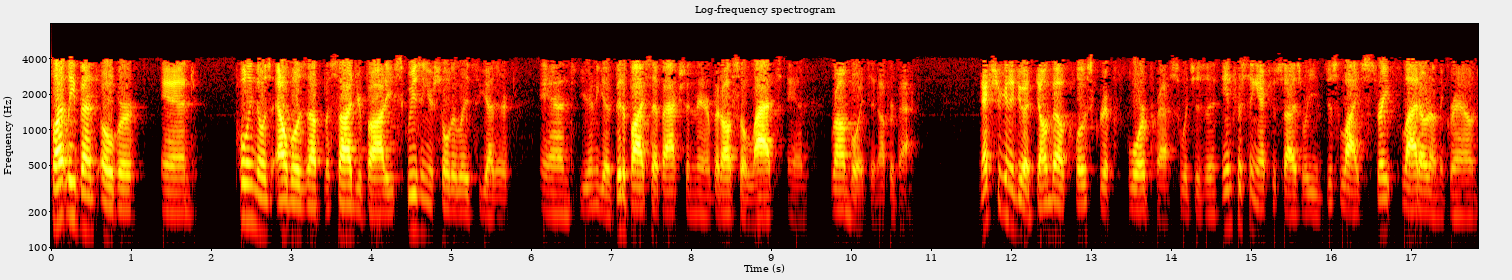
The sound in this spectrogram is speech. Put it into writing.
slightly bent over and pulling those elbows up beside your body, squeezing your shoulder blades together, and you're going to get a bit of bicep action there, but also lats and rhomboids and upper back. Next, you're going to do a dumbbell close grip floor press, which is an interesting exercise where you just lie straight flat out on the ground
